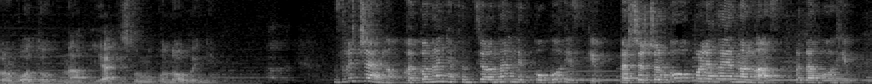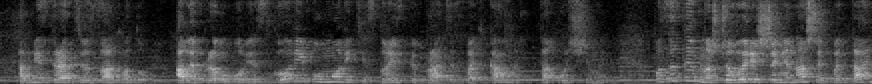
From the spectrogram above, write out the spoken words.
роботу на якісному оновленні. Звичайно, виконання функціональних обов'язків першочергово полягає на нас, педагогів, адміністрацію закладу, але при обов'язковій умові тісної співпраці з батьками та учнями. Позитивно, що вирішення наших питань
